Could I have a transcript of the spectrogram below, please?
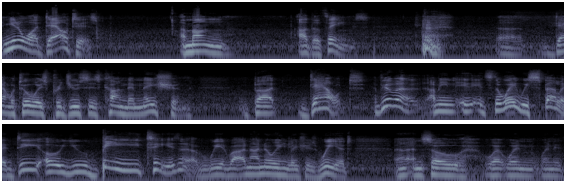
And you know what doubt is? Among other things. uh, doubt always produces condemnation, but doubt, have you ever, I mean, it's the way we spell it D O U B T, isn't it a weird word? And I know English is weird. Uh, and so when when it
